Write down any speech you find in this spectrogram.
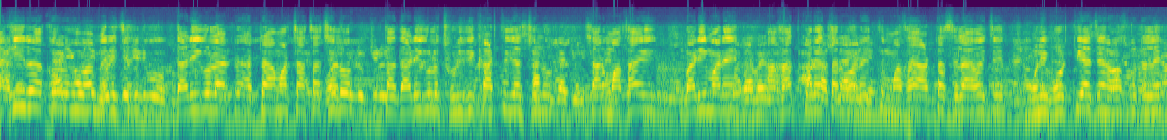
একই রকম মেরেছে। দাড়িগুলো একটা একটা আমার চাচা ছিল তার দাড়িগুলো ছুরি দিয়ে কাটতে যাচ্ছিল। তার মাথায় বাড়ি মারে আঘাত করে তার বাড়িতে মাথায় আটটা সেলাই হয়েছে। উনি ভর্তি আছেন হসপিটালে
